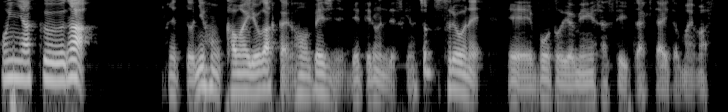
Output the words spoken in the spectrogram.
翻訳が、えっと、日本緩和医療学会のホームページに出てるんですけど、ちょっとそれをね、えー、冒頭読み上げさせていただきたいと思います。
